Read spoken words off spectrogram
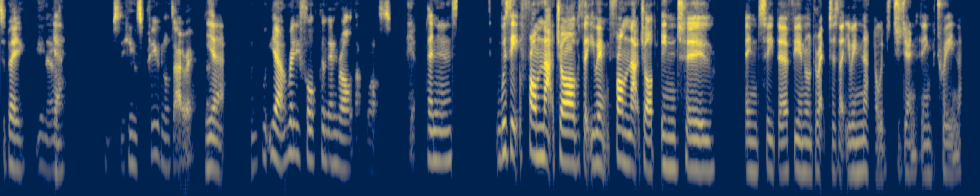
to be, you know, Yeah. he was a funeral director. Yeah. Yeah, really fulfilling role that was. And was it from that job that you went from that job into into the funeral directors that you're in now? Or did you do anything in between? that?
